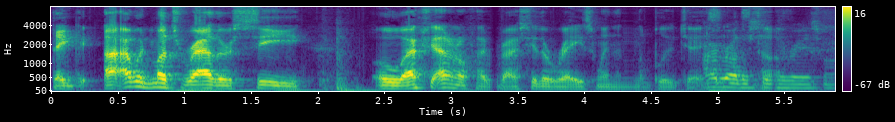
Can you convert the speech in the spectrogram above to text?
they. I would much rather see. Oh, actually, I don't know if I'd rather see the Rays win than the Blue Jays. I'd rather see the Rays win.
